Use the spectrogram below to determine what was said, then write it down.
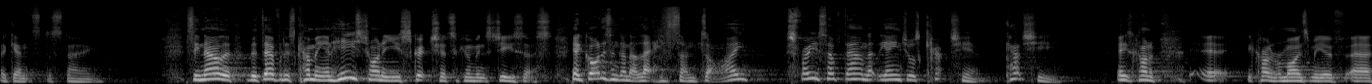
against a stone. See, now the, the devil is coming and he's trying to use scripture to convince Jesus. Yeah, God isn't going to let his son die. Just throw yourself down, let the angels catch him, catch you. It's kind of, it kind of reminds me of uh,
